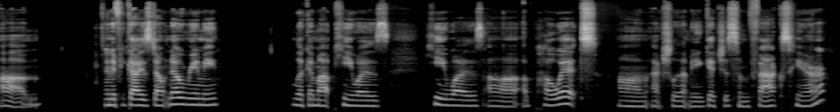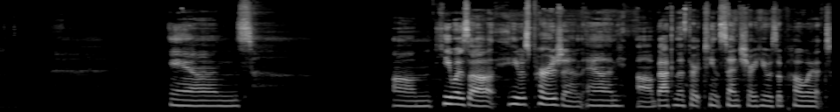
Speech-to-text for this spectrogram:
um, and if you guys don't know Rumi, look him up. He was he was uh, a poet. Um, actually, let me get you some facts here. And um, he was a he was Persian, and uh, back in the 13th century, he was a poet,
